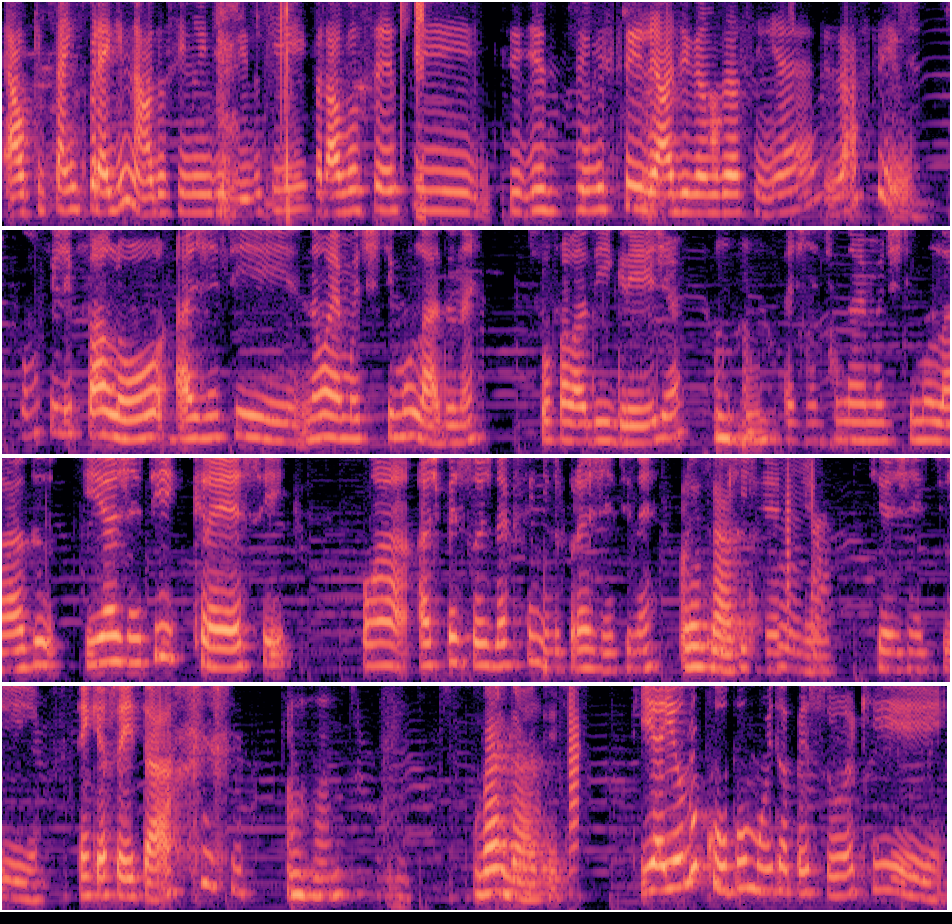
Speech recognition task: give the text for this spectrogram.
é algo que está impregnado assim no indivíduo que para você se se desvencilhar digamos assim, é desafio. Como o Felipe falou, a gente não é muito estimulado, né? Se for falar de igreja, uhum. a gente não é muito estimulado e a gente cresce com a, as pessoas definindo pra gente, né? Exato. Que, é, que a gente tem que aceitar. Uhum. Verdade. E aí eu não culpo muito a pessoa que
